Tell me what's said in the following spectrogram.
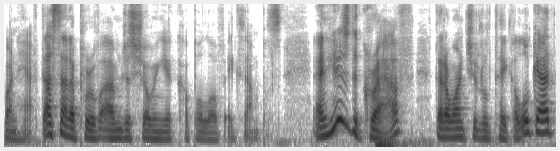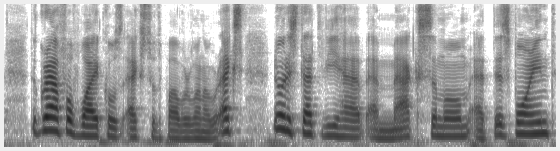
1 half. That's not a proof, I'm just showing you a couple of examples. And here's the graph that I want you to take a look at. The graph of y equals x to the power 1 over x. Notice that we have a maximum at this point,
